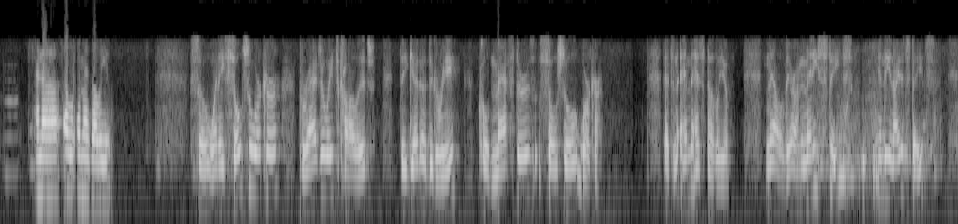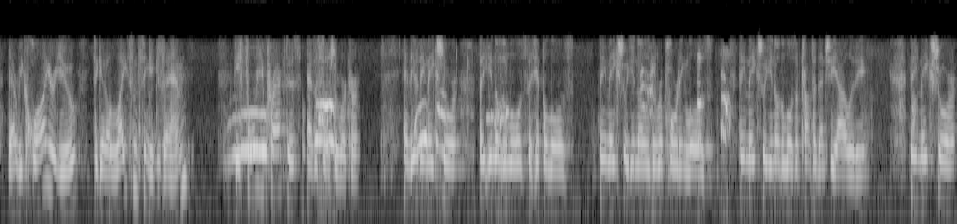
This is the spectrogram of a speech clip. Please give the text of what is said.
and uh, a LMSW? So when a social worker graduates college, they get a degree called Master's Social Worker. That's an MSW. Now, there are many states in the United States that require you to get a licensing exam before you practice as a social worker. And there they make sure that you know the laws, the HIPAA laws. They make sure you know the reporting laws. They make sure you know the laws of confidentiality. They make sure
